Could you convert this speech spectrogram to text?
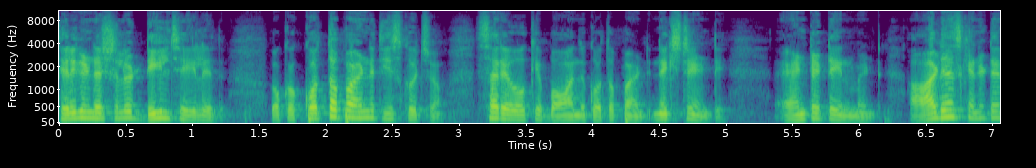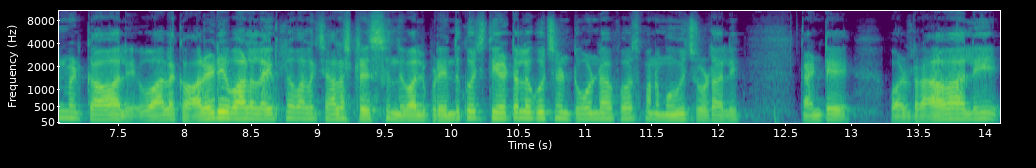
తెలుగు ఇండస్ట్రీలో డీల్ చేయలేదు. ఒక కొత్త పాయింట్ని తీసుకొచ్చాం. సరే ఓకే బాగుంది కొత్త పాయింట్. నెక్స్ట్ ఏంటి? ఎంటర్టైన్మెంట్. ఆడియన్స్కి ఎంటర్టైన్మెంట్ కావాలి. వాళ్ళకి ఆల్రెడీ వాళ్ళ లైఫ్లో వాళ్ళకి చాలా స్ట్రెస్ ఉంది. వాళ్ళు ఇప్పుడు ఎందుకు వచ్చి థియేటర్లో కూర్చొని టూ అండ్ హాఫ్ అవర్స్ మన మూవీ చూడాలి? అంటే వాళ్ళు రావాలి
